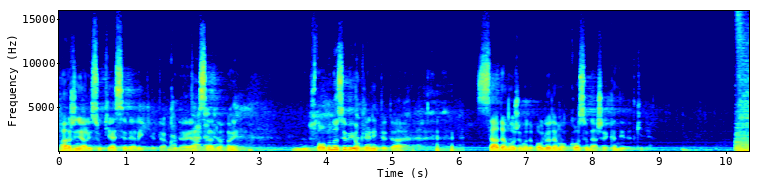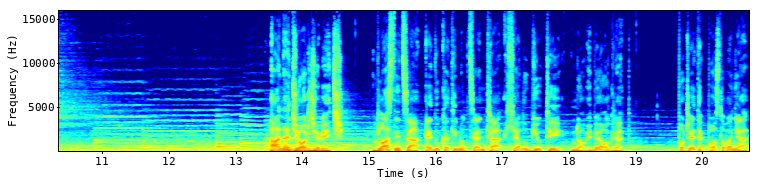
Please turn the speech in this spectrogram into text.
pažnje, ali su kese velike, tako da, da ja da, sad da, da. ovaj... Slobodno se vi okrenite, da. Sada možemo da pogledamo ko su naše kandidatkinje. Ana Đorđević, vlasnica edukativnog centra Hello Beauty Novi Beograd. Početak poslovanja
